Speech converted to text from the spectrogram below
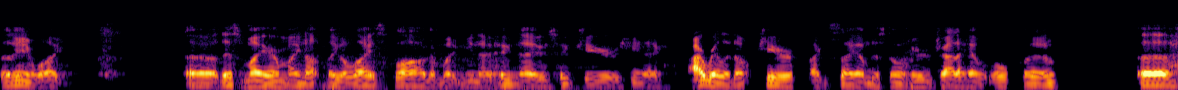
But anyway, uh, this may or may not be the last vlog. I mean, you know, who knows? Who cares? You know, I really don't care. Like I say, I'm just on here to try to have a little fun. Uh,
